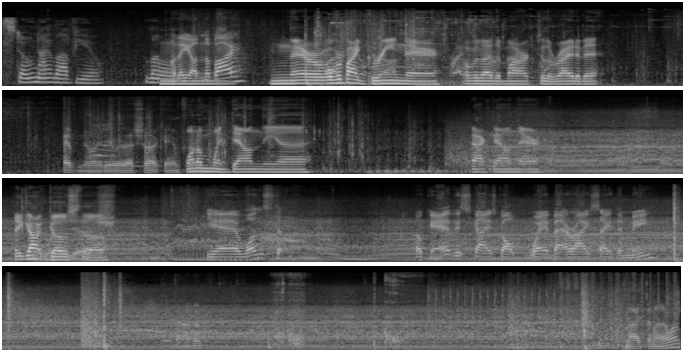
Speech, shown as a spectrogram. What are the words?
Stone, I love you. Low. Are they on the buy? they're over by green there, over by the mark to the right of it. I have no idea where that shot came from. One of them went down the uh back down there. They got ghost though. Bitch. Yeah, one's. The... Okay, this guy's got way better eyesight than me. Found him. Knocked another one.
